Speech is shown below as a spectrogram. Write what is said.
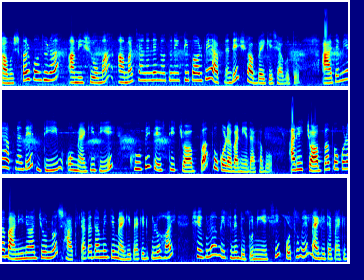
নমস্কার বন্ধুরা, আমি সোমা। আমার চ্যানেলের নতুন একটি পর্বে আপনাদের সবাইকে স্বাগত। আজ আমি আপনাদের ডিম ও ম্যাগি দিয়ে খুবই টেস্টি চপ বা পকোড়া বানিয়ে দেখাবো। আর এই চপ বা পকোড়া বানিয়ে নেওয়ার জন্য সাত টাকা দামের যে ম্যাগি প্যাকেটগুলো হয়, সেগুলো আমি এখানে দুটো নিয়েছি। প্রথমে ম্যাগিটা প্যাকেট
